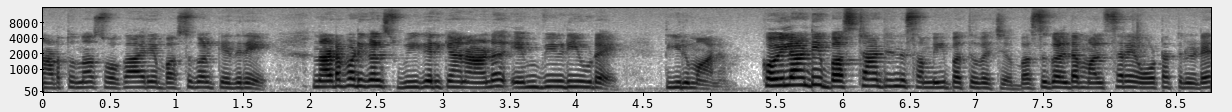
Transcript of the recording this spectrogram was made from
നടത്തുന്ന സ്വകാര്യ ബസ്സുകൾക്കെതിരെ നടപടികൾ സ്വീകരിക്കാനാണ് എം വി ഡിയുടെ തീരുമാനം. കൊയിലാണ്ടി ബസ് സ്റ്റാൻഡിന് സമീപത്ത് വെച്ച് ബസ്സുകളുടെ മത്സര ഓട്ടത്തിനിടെ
